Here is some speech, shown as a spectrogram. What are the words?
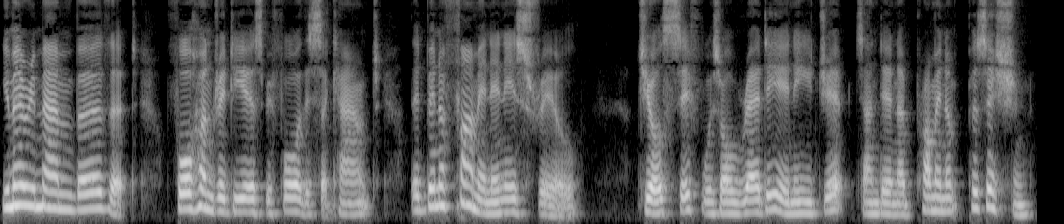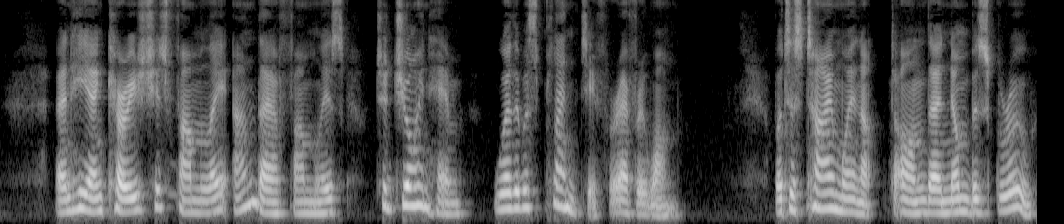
You may remember that 400 years before this account, there'd been a famine in Israel. Joseph was already in Egypt and in a prominent position, and he encouraged his family and their families to join him where there was plenty for everyone. But as time went on, their numbers grew,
